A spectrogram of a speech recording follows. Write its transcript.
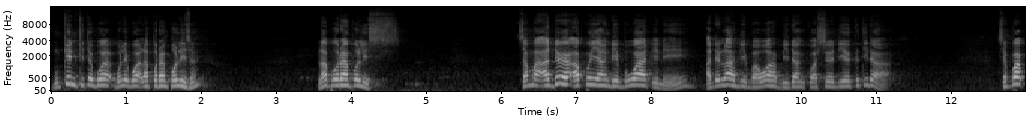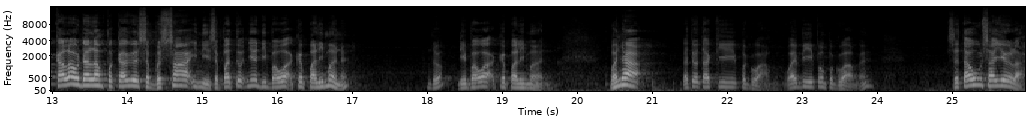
Mungkin kita buat boleh buat laporan polis eh? Laporan polis. Sama ada apa yang dia buat ini adalah di bawah bidang kuasa dia ke tidak. Sebab kalau dalam perkara sebesar ini sepatutnya dibawa ke parlimen. Eh? Betul? Dibawa ke parlimen. Banyak Datuk Taki peguam, YB pun peguam. Eh? Setahu saya lah,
